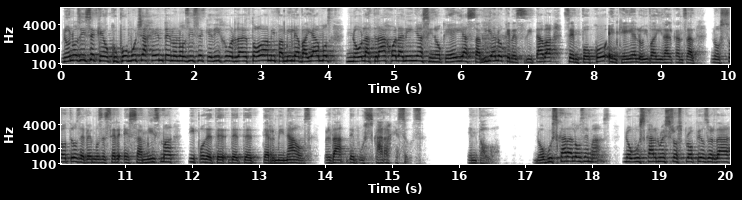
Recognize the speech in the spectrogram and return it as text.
No nos dice que ocupó mucha gente, no nos dice que dijo, ¿verdad? Toda mi familia vayamos, no la trajo a la niña, sino que ella sabía lo que necesitaba, se enfocó en que ella lo iba a ir a alcanzar. Nosotros debemos de ser esa misma tipo de, determinados, ¿verdad? De buscar a Jesús en todo. No buscar a los demás, no buscar nuestros propios, ¿verdad?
